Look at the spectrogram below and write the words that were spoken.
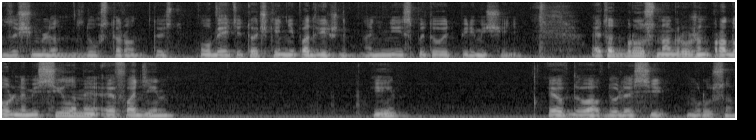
защемлен с двух сторон. То есть обе эти точки неподвижны, они не испытывают перемещения. Этот брус нагружен продольными силами F1 и F2 вдоль оси бруса.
